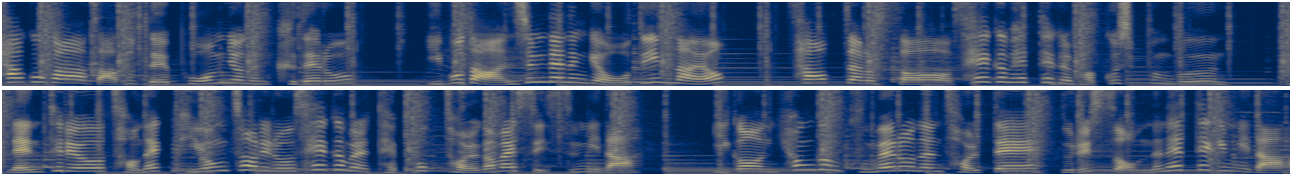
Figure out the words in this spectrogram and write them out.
사고가 나도 내 보험료는 그대로 이보다 안심되는 게 어디 있나요? 사업자로서 세금 혜택을 받고 싶은 분, 렌트료 전액 비용 처리로 세금을 대폭 절감할 수 있습니다. 이건 현금 구매로는 절대 누릴 수 없는 혜택입니다.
